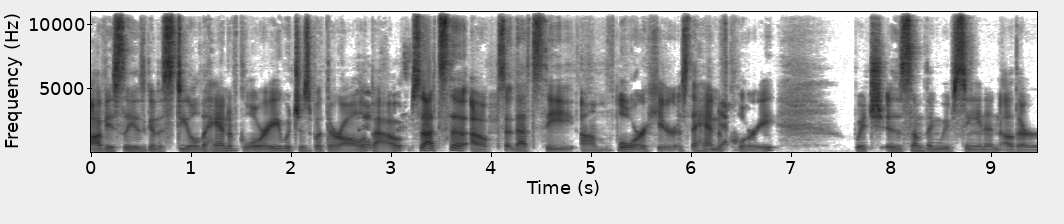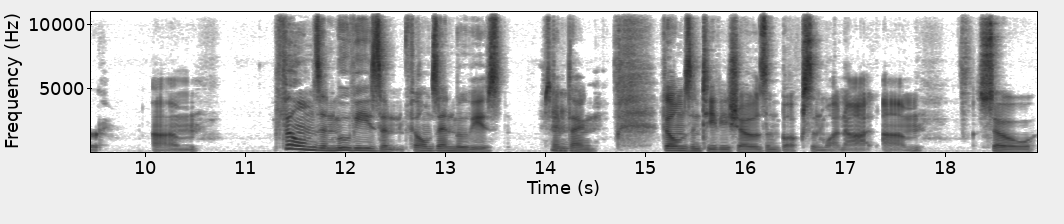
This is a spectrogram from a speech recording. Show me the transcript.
obviously is going to steal the hand of glory, which is what they're all about. So that's the oh, so that's the um, lore here is the hand Yeah. of glory, which is something we've seen in other um, films and movies and films and movies. Same Mhm. thing, films and TV shows and books and whatnot. Um, so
